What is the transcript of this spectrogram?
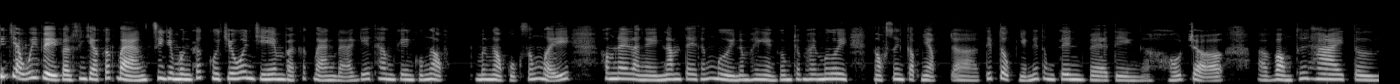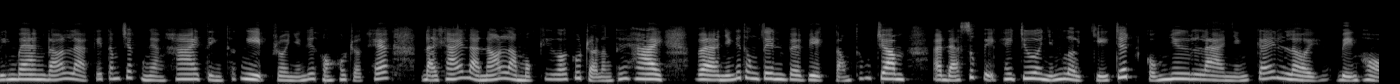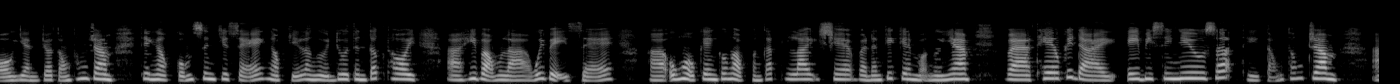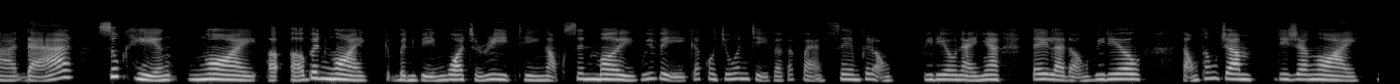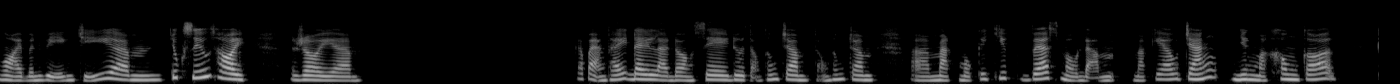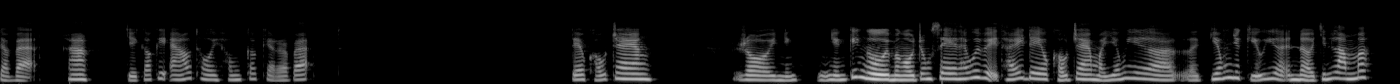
Kính chào quý vị và xin chào các bạn. Xin chào mừng các cô chú, anh chị em và các bạn đã ghé thăm kênh của Ngọc Minh Ngọc Cuộc Sống Mỹ. Hôm nay là ngày 5 tây tháng 10 năm 2020. Ngọc xin cập nhật à, tiếp tục những cái thông tin về tiền à, hỗ trợ à, vòng thứ hai từ liên bang đó là cái tấm chất ngàn hai tiền thất nghiệp rồi những cái khoản hỗ trợ khác. Đại khái là nó là một cái gói cứu trợ lần thứ hai và những cái thông tin về việc tổng thống Trump à, đã xuất viện hay chưa, những lời chỉ trích cũng như là những cái lời biện hộ dành cho tổng thống Trump thì Ngọc cũng xin chia sẻ. Ngọc chỉ là người đưa tin tức thôi. À, hy vọng là quý vị sẽ à, ủng hộ kênh kênh của Ngọc bằng cách like, share và đăng ký kênh mọi người nha. Và theo cái đài ABC News á, thì Tổng thống Trump à, đã xuất hiện ngoài ở, ở bên ngoài bệnh viện Walter Reed thì Ngọc xin mời quý vị, các cô chú anh chị và các bạn xem cái đoạn video này nha. Đây là đoạn video Tổng thống Trump đi ra ngoài ngoài bệnh viện chỉ um, chút xíu thôi. Rồi uh, các bạn thấy đây là đoàn xe đưa Tổng thống Trump. Tổng thống Trump à, mặc một cái chiếc vest màu đậm, mặc cái áo trắng nhưng mà không có cà vạt ha. Chỉ có cái áo thôi, không có cà vạt. Đeo khẩu trang. Rồi những những cái người mà ngồi trong xe thấy quý vị thấy đeo khẩu trang mà giống như là, là giống như kiểu như N95 á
